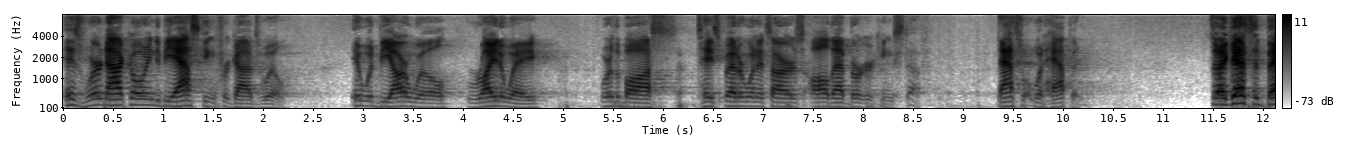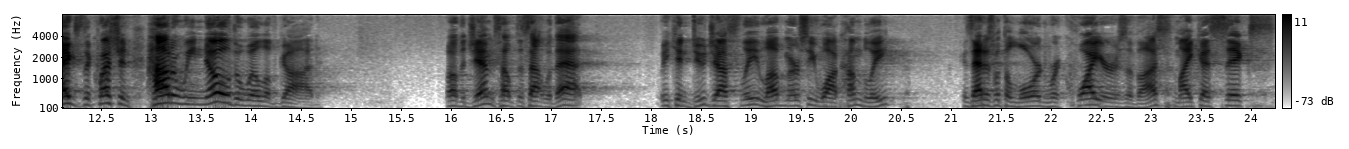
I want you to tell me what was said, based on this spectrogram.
is we're not going to be asking for God's will. It would be our will right away. We're the boss, tastes better when it's ours, all that Burger King stuff. That's what would happen. So I guess it begs the question how do we know the will of God? Well, the gems helped us out with that. We can do justly, love mercy, walk humbly, because that is what the Lord requires of us. Micah 6.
